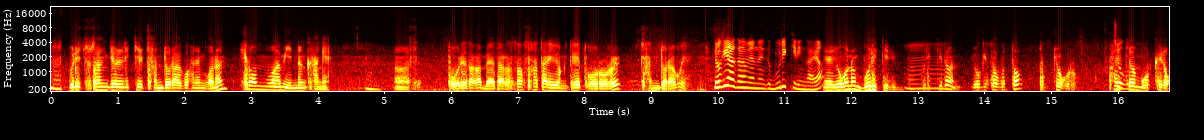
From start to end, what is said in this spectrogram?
음. 우리 주상절리길 잔도라고 하는 거는 현무암이 있는 강에 음. 어, 돌에다가 매달아서 사다리 형태의 도로를 잔도라고 해. 여기가 그러면은 그 무리길인가요? 예, 요거는 무리길입니다. 음. 무리길은 여기서부터 북쪽으로 북쪽으로. 8.5km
